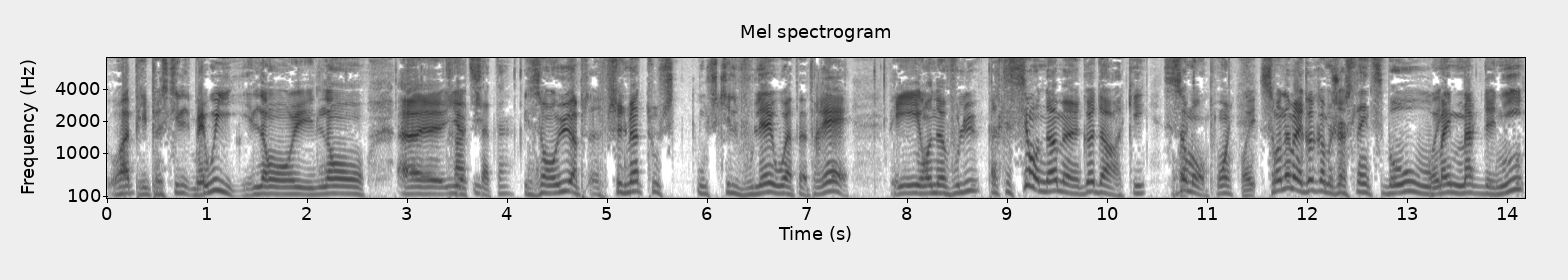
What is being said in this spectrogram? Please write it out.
Ouais, puis parce qu'ils ben oui, ils l'ont ils l'ont euh, il y a- 37 ans. Ils ont eu abs- absolument tout ce, ou ce qu'ils voulaient ou à peu près. Et on a voulu parce que si on nomme un gars de hockey, c'est ça mon point. Oui. Si on nomme un gars comme Jocelyn Thibault ou Oui. même Marc Denis,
